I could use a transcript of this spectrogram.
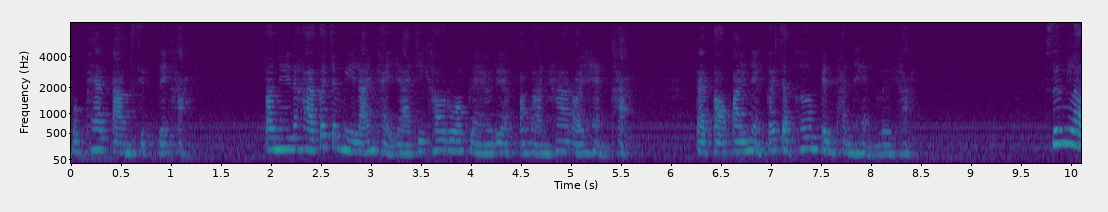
พบแพทย์ตามสิทธิ์ด้วยค่ะ ตอนนี้นะคะก็จะมีร้านขายยาที่เข้าร่วมแล้วเนี่ยประมาณ 500 แห่งค่ะ แต่ต่อไปเนี่ยก็จะเพิ่มเป็นพันแห่งเลยค่ะ ซึ่งเรา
